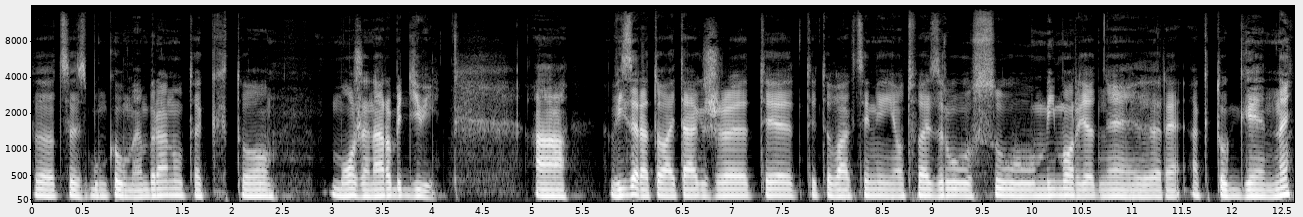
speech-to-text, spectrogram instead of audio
e, cez bunkovú membránu, tak to môže narobiť divy. A vyzerá to aj tak, že tie, tieto vakcíny od Pfizeru sú mimoriadne reaktogénne.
